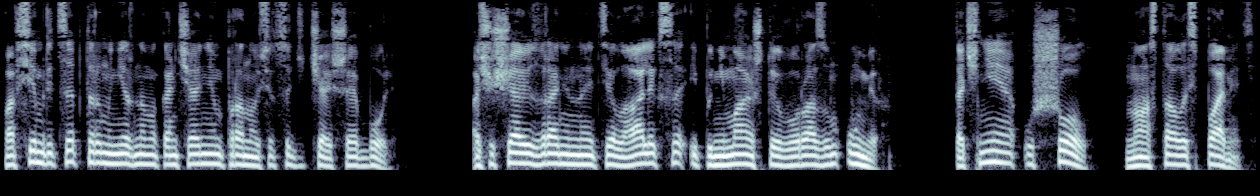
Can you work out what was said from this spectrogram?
По всем рецепторам и нервным окончаниям проносится дичайшая боль. Ощущаю израненное тело Алекса и понимаю, что его разум умер. Точнее, ушел, но осталась память.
